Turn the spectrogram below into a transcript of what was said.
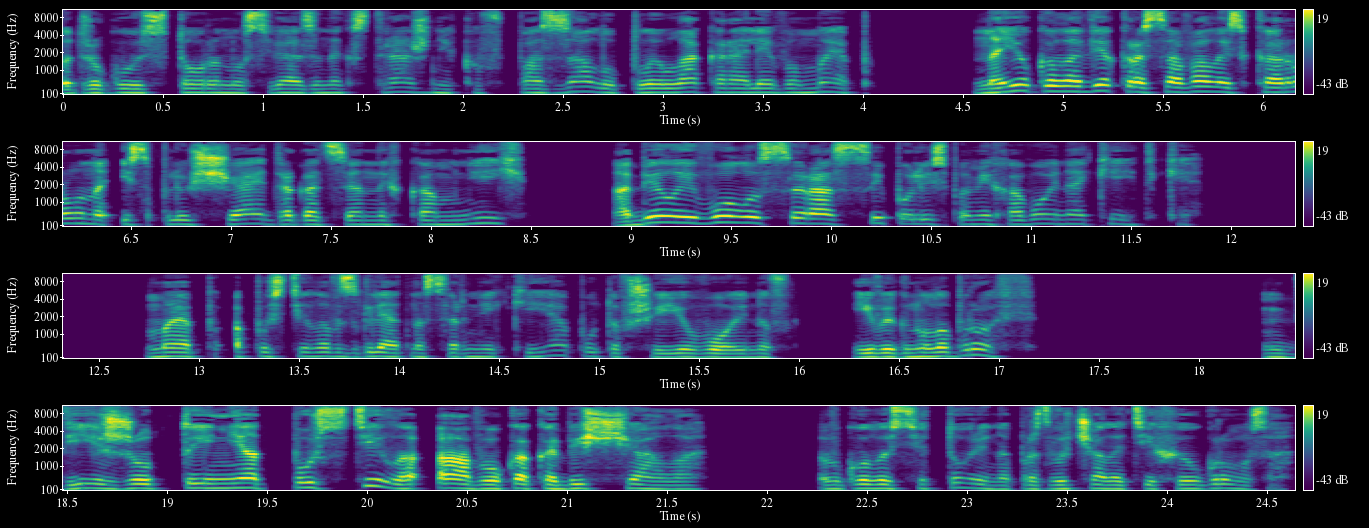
По другую сторону связанных стражников по залу плыла королева Мэп. На ее голове красовалась корона из плюща и драгоценных камней, а белые волосы рассыпались по меховой накидке. Мэп опустила взгляд на сорняки, опутавшие ее воинов, и выгнула бровь. «Вижу, ты не отпустила Аву, как обещала». В голосе Торина прозвучала тихая угроза.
